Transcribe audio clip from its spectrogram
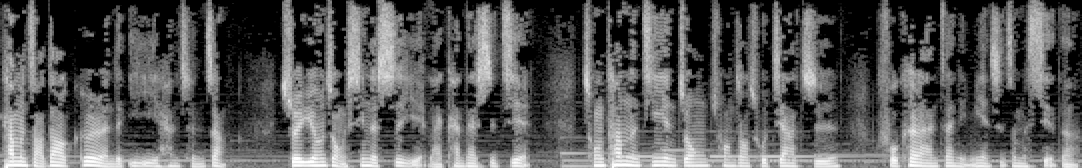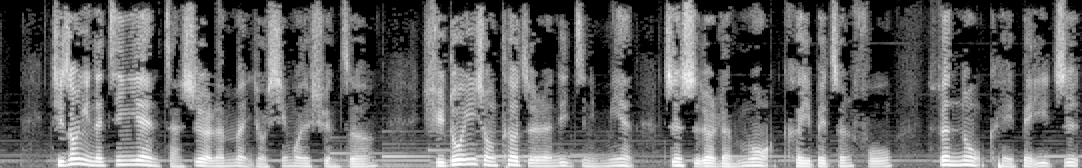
他们找到个人的意义和成长。所以用一种新的视野来看待世界，从他们的经验中创造出价值。福克兰在里面是这么写的：集中营的经验展示了人们有行为的选择。许多英雄特质的人例子里面，证实了冷漠可以被征服，愤怒可以被抑制。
